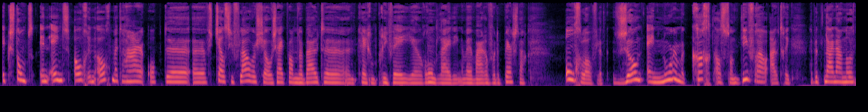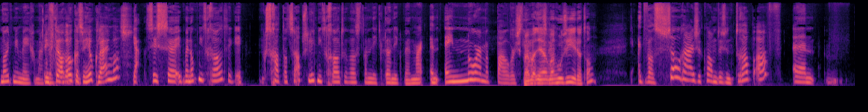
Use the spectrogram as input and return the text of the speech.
ik stond ineens oog in oog met haar op de uh, Chelsea Flower Show. Zij kwam naar buiten, kreeg een privé uh, rondleiding en wij waren voor de persdag. Ongelooflijk. Zo'n enorme kracht als van die vrouw uitging... heb ik daarna nooit, nooit meer meegemaakt. Je vertelde ook dat ze heel klein was? Ja, ze is, uh, ik ben ook niet groot. Ik, ik, schat dat ze absoluut niet groter was dan ik, dan ik ben. Maar een enorme power maar, ja, maar hoe zie je dat dan? Ja, het was zo raar. Ze kwam dus een trap af en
